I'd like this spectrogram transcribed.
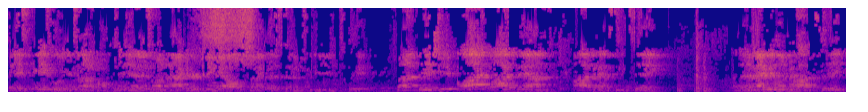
it's, it's, it's not a competition. It's not an accurate bingo. I'll just make those terms and conditions clear. But there should, I, I found I found 16. And then maybe a little bit hard to see.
